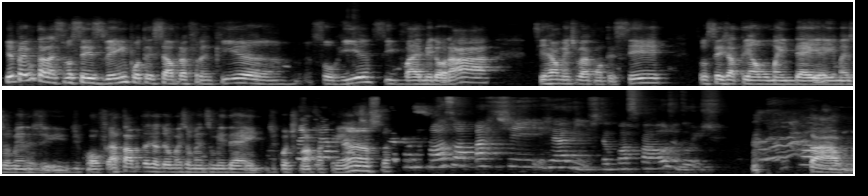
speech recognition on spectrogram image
queria perguntar né, se vocês veem potencial para a franquia Sorria, se vai melhorar, se realmente vai acontecer, você já tem alguma ideia aí, mais ou menos, de, de qual. A Tabata já deu mais ou menos uma ideia de continuar com a criança. A parte esperançosa ou a parte realista? Eu posso falar os dois. Tá,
